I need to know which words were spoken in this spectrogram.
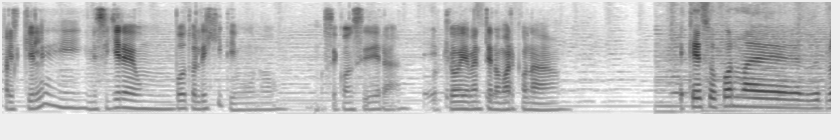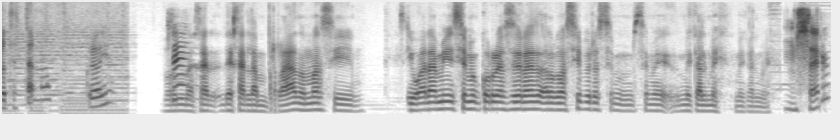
para el que lee y ni siquiera es un voto legítimo, no, no se considera. Es Porque que obviamente no marca una. Es que es su forma de, de protestar, ¿no? Creo yo. Dejar, dejarla embarrada nomás y... Igual a mí se me ocurrió hacer algo así, pero se, se me, me calmé, me calmé. ¿En serio?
